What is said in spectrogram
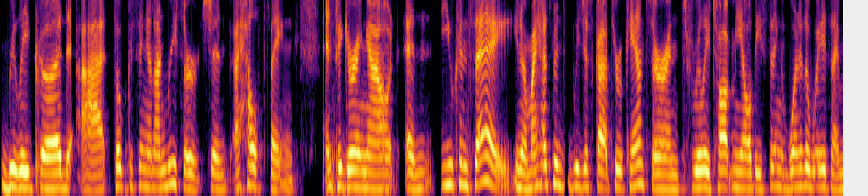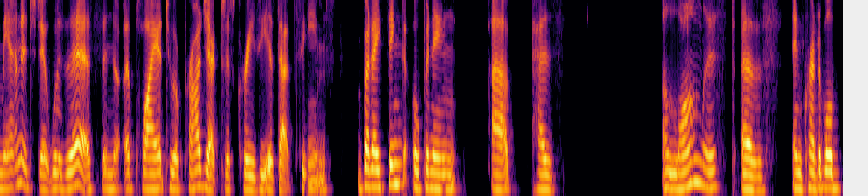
really good at focusing in on research and a health thing and figuring out and you can say you know my husband we just got through cancer and it's really taught me all these things one of the ways i managed it was this and apply it to a project as crazy as that seems but i think opening up has a long list of incredible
